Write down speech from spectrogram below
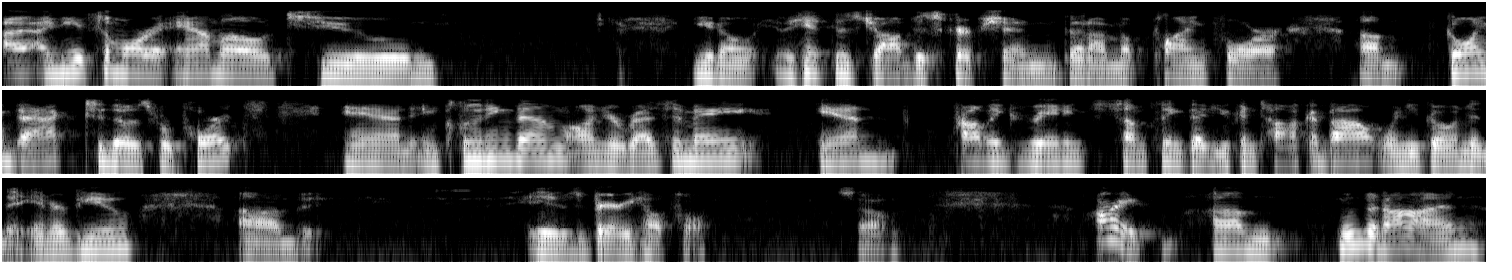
I, I need some more ammo to you know, hit this job description that I'm applying for. Um, going back to those reports and including them on your resume and probably creating something that you can talk about when you go into the interview um, is very helpful. So, all right, um, moving on.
